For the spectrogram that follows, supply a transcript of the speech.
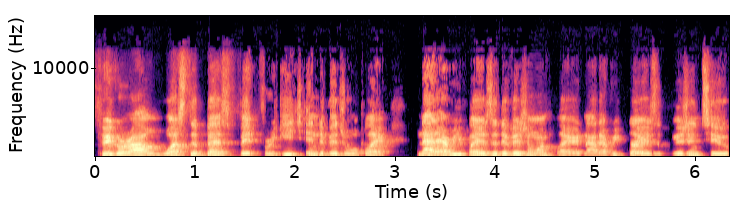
Figure out what's the best fit for each individual player. Not every player is a Division One player. Not every player is a Division Two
